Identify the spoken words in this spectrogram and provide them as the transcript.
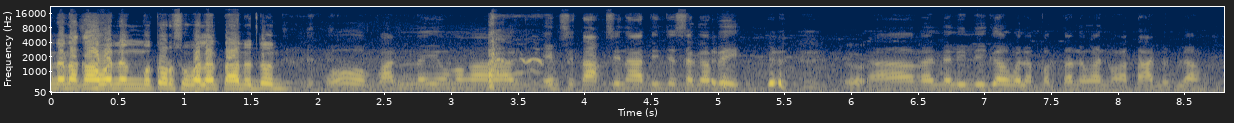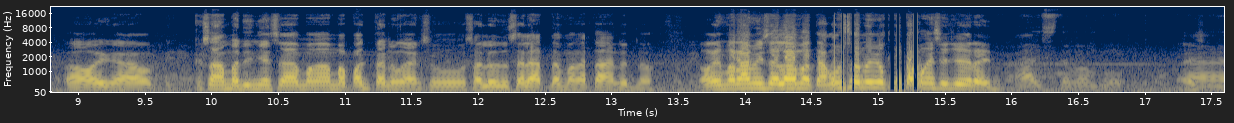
nanakawan ng motor so walang tanod doon? Oo, paano na yung mga MC taxi natin dyan sa gabi? Na naliligaw, walang pagtanungan, mga tanod lang. Okay nga, okay. kasama din yan sa mga mapagtanungan. So, saludo sa lahat ng mga tanod, no? Okay, maraming salamat. Ako sa yung kita mo ngayon sa Joyride? Ayos naman po. Ah,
